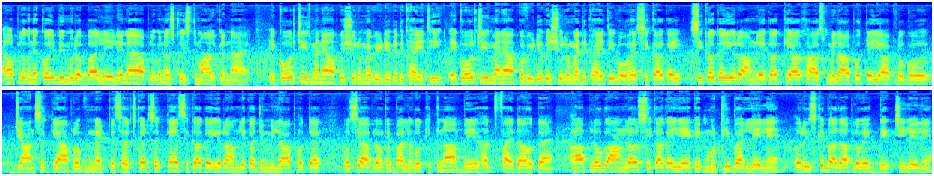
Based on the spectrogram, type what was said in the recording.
آپ لوگوں نے کوئی بھی مربع لے لینا ہے، آپ لوگوں نے اس کو استعمال کرنا ہے۔ ایک اور چیز میں نے آپ کو شروع میں ویڈیو کے دکھائی تھی۔ ایک اور چیز میں نے آپ کو ویڈیو کے شروع میں دکھائی تھی، وہ ہے سکا کئی۔ سکا کئی اور آملے کا کیا خاص ملاپ ہوتا ہے، یہ آپ لوگ جان سکتے ہیں، آپ لوگ نیٹ پہ سرچ کر سکتے ہیں۔ سکا کئی اور آملے کا جو ملاپ ہوتا ہے، اس سے آپ لوگوں کے بالوں کو کتنا بے حد فائدہ ہوتا ہے۔ آپ لوگ آملہ اور سکا کئی ایک ایک مٹھی بھر لے لیں اور اس کے بعد آپ لوگ ایک دیگچی لے لیں،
